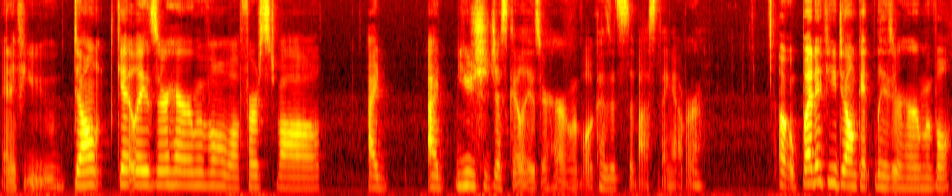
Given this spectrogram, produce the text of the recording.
And if you don't get laser hair removal, well, first of all, I, I, you should just get laser hair removal because it's the best thing ever. Oh, but if you don't get laser hair removal,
